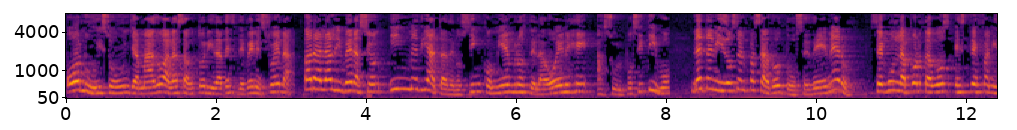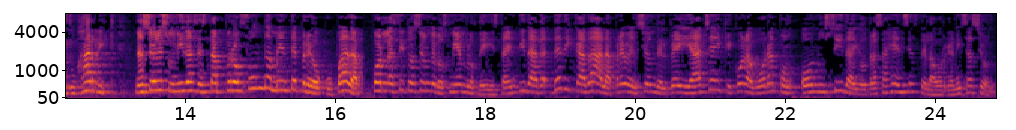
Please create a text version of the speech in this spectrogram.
ONU, hizo un llamado a las autoridades de Venezuela para la liberación inmediata de los cinco miembros de la ONG Azul Positivo detenidos el pasado 12 de enero. Según la portavoz Stephanie Dujarric, Naciones Unidas está profundamente preocupada por la situación de los miembros de esta entidad dedicada a la prevención del VIH y que colabora con ONU-SIDA y otras agencias de la organización.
